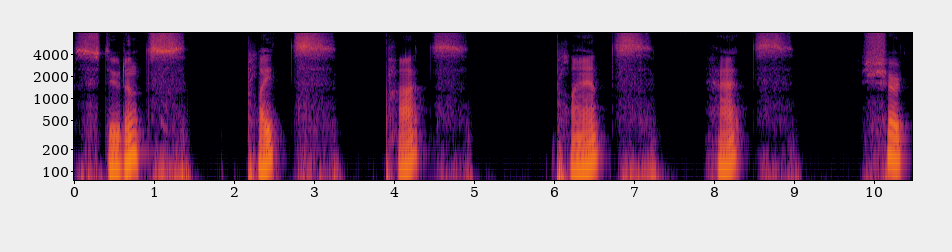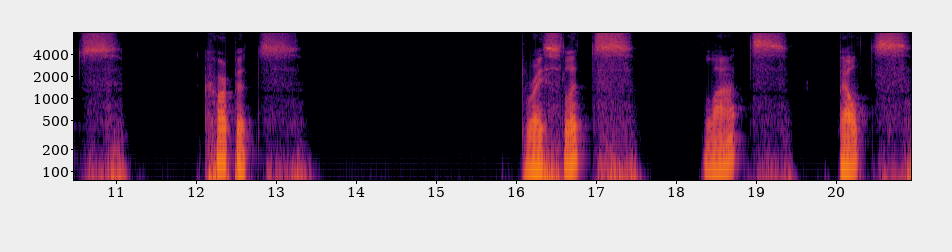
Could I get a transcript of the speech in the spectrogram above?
students, plates, pots, plants, hats, shirts, carpets, bracelets, lots, belts,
